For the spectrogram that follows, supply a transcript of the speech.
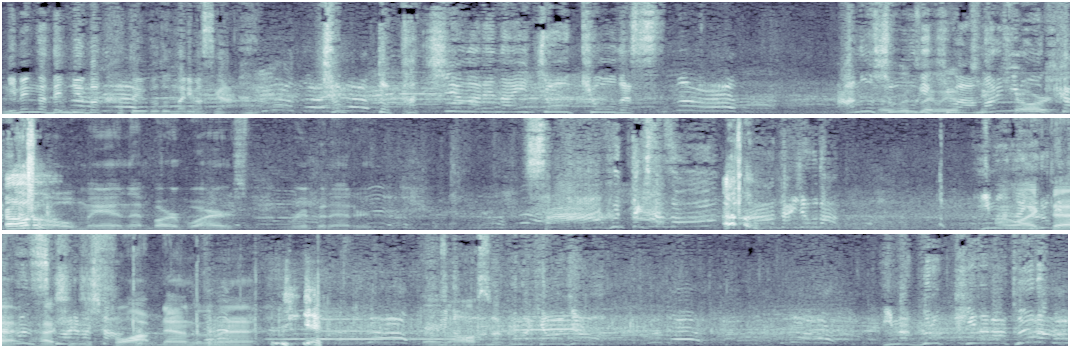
2面が電流爆破ということになりますがちょっと立ち上がれない状況ですあの So 衝 it looks like 撃 we は have あま two りにも大 charges. きかった Oh man, that barbed wire is ripping at her. さあ降ってきたぞああ大丈夫だ今 I のは like よろけた that, 分 how 救わ she れま just した flopped down to the mat. Yeah. That was こ awesome. の表情今グロッキーなら豊田この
